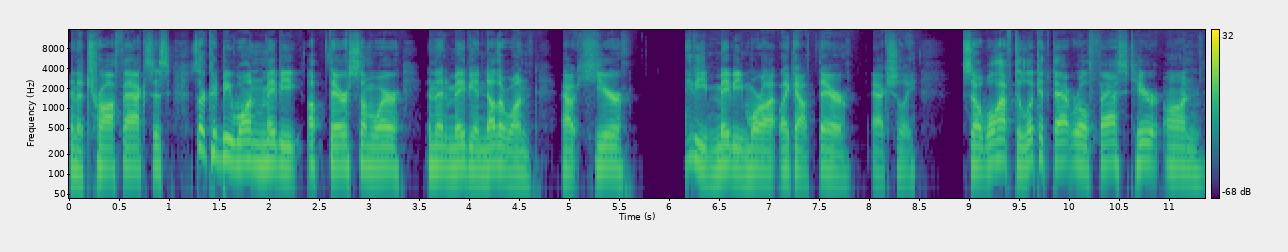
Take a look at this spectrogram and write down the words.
and the trough axis. So there could be one maybe up there somewhere, and then maybe another one out here. Maybe, maybe more like out there, actually. So we'll have to look at that real fast here on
